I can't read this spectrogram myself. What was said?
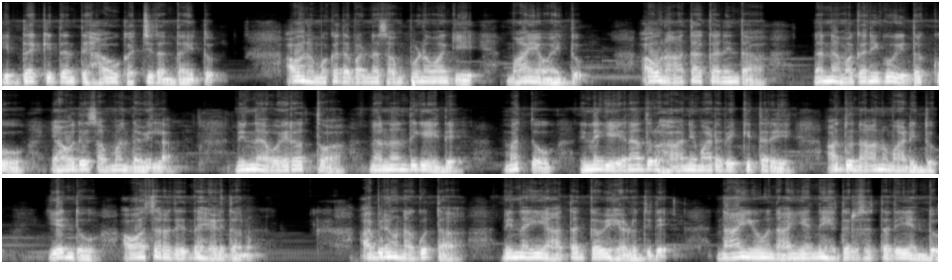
ಇದ್ದಕ್ಕಿದ್ದಂತೆ ಹಾವು ಕಚ್ಚಿದಂತಾಯಿತು. ಅವನ ಮುಖದ ಬಣ್ಣ ಸಂಪೂರ್ಣವಾಗಿ ಮಾಯವಾಯಿತು. ಅವನ ಆತಂಕದಿಂದ ನನ್ನ ಮಗನಿಗೂ ಇದಕ್ಕೂ ಯಾವುದೇ ಸಂಬಂಧವಿಲ್ಲ. ನಿನ್ನ ವೈರತ್ವ ನನ್ನೊಂದಿಗೆ ಇದೆ ಮತ್ತು ನಿನಗೆ ಏನಾದರೂ ಹಾನಿ ಮಾಡಬೇಕಿದ್ದರೆ ಅದು ನಾನು ಮಾಡಿದ್ದು ಎಂದು ಅವಸರದಿಂದ ಹೇಳಿದನು. ಅಭಿನವ್ ನಗುತ್ತಾ, ನಿನ್ನ ಈ ಆತಂಕವೇ ಹೇಳುತ್ತಿದೆ. ನಾಯಿಯು ನಾಯಿಯನ್ನೇ ಹೆದರಿಸುತ್ತದೆ ಎಂದು.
